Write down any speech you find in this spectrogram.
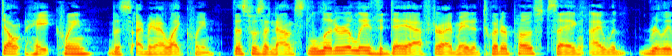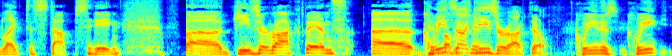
don't hate Queen. This, I mean, I like Queen. This was announced literally the day after I made a Twitter post saying I would really like to stop seeing uh, geezer rock bands. Uh, Queen's not machines. geezer rock though. Queen is Queen.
